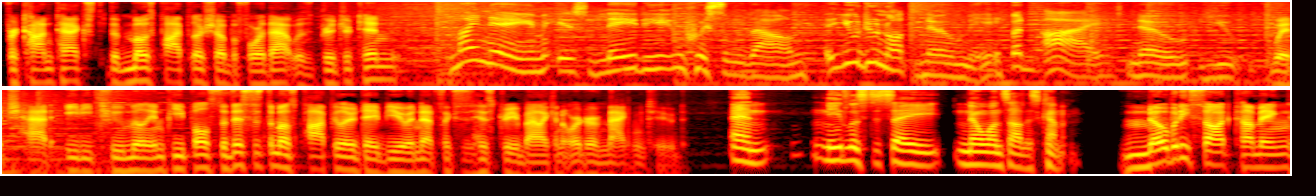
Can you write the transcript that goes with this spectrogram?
For context, the most popular show before that was Bridgerton. My name is Lady Whistledown. You do not know me, but I know you. Which had 82 million people. So this is the most popular debut in Netflix's history by like an order of magnitude. And needless to say, no one saw this coming. Nobody saw it coming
